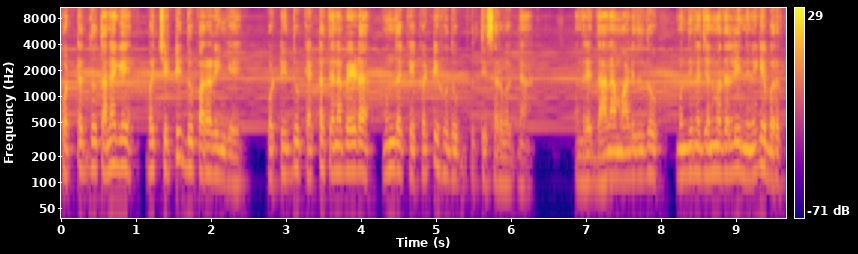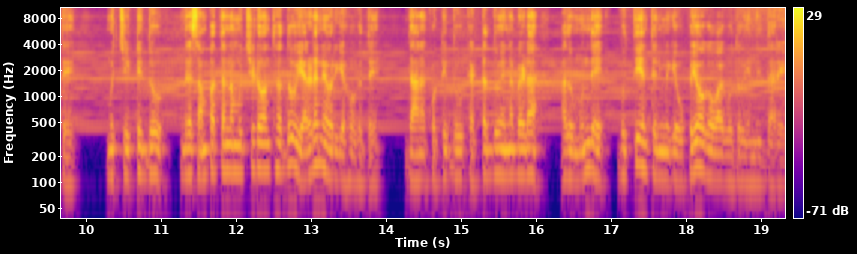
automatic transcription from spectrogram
ಕೊಟ್ಟದ್ದು ತನಗೆ ಬಚ್ಚಿಟ್ಟಿದ್ದು ಪರರಿಂಗೆ, ಕೊಟ್ಟಿದ್ದು ಕೆಟ್ಟ ತೆನಬೇಡ ಮುಂದಕ್ಕೆ ಕಟ್ಟಿಹುದು ಬುತ್ತಿ ಸರ್ವಜ್ಞ. ಅಂದರೆ ದಾನ ಮಾಡಿದುದು ಮುಂದಿನ ಜನ್ಮದಲ್ಲಿ ನಿನಗೆ ಬರುತ್ತೆ. ಮುಚ್ಚಿಟ್ಟಿದ್ದು ಅಂದರೆ ಸಂಪತ್ತನ್ನು ಮುಚ್ಚಿಡುವಂಥದ್ದು ಎರಡನೇವರಿಗೆ ಹೋಗುತ್ತೆ. ದಾನ ಕೊಟ್ಟಿದ್ದು ಕೆಟ್ಟದ್ದು ಎನ್ನಬೇಡ, ಅದು ಮುಂದೆ ಬುತ್ತಿಯಂತೆ ನಿಮಗೆ ಉಪಯೋಗವಾಗುವುದು ಎಂದಿದ್ದಾರೆ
